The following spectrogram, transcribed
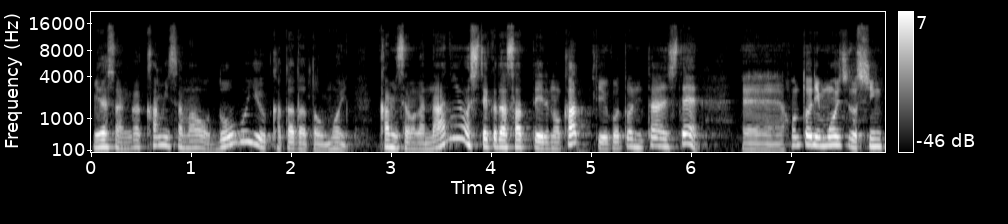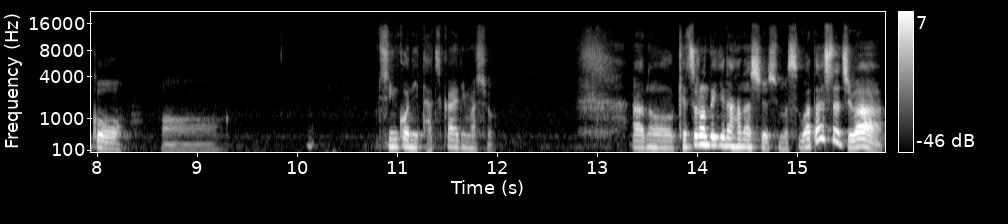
皆さんが神様をどういう方だと思い神様が何をしてくださっているのかっていうことに対して、えー、本当にもう一度信仰を信仰に立ち返りましょう。あの結論的な話をします。私たちは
